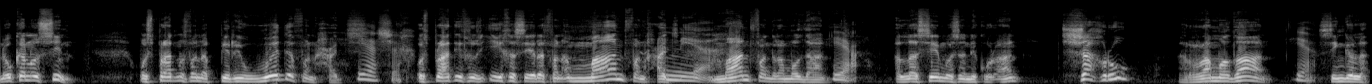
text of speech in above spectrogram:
nou kan ons sien. Ons praat mos van 'n periode van Hajj. Ja, Sheikh. Ons praat nie soos u gesê het van 'n maand van Hajj, Nee. maand van Ramadan. Ja. Allah sê mos in die Koran, "Shahru Ramadan." Ja. Singular.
